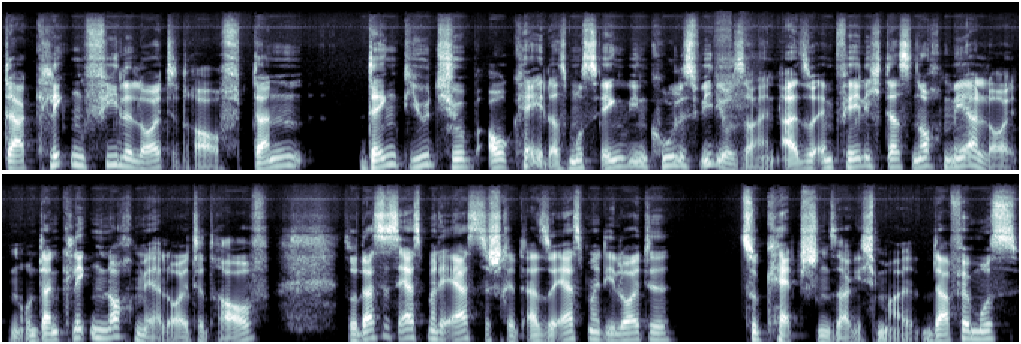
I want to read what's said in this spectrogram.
da klicken viele Leute drauf, dann denkt YouTube, okay, das muss irgendwie ein cooles Video sein. Also empfehle ich das noch mehr Leuten und dann klicken noch mehr Leute drauf. So, das ist erstmal der erste Schritt. Also erstmal die Leute zu catchen, sage ich mal. Dafür muss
